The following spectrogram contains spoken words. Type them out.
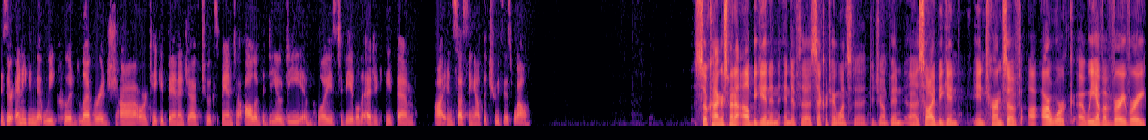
is there anything that we could leverage uh, or take advantage of to expand to all of the DoD employees to be able to educate them uh, in sussing out the truth as well? So, Congressman, I'll begin, and, and if the Secretary wants to, to jump in. Uh, so, I begin in terms of our work. Uh, we have a very, very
